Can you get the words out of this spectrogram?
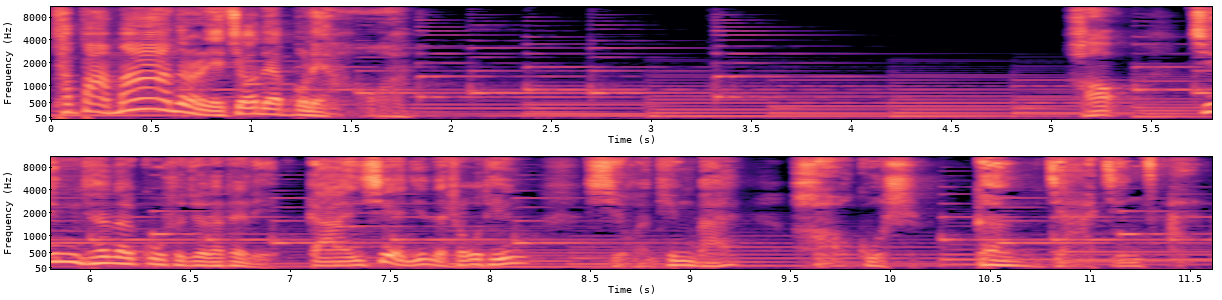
他爸妈那儿也交代不了啊。好，今天的故事就到这里，感谢您的收听。喜欢听白，好故事更加精彩。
